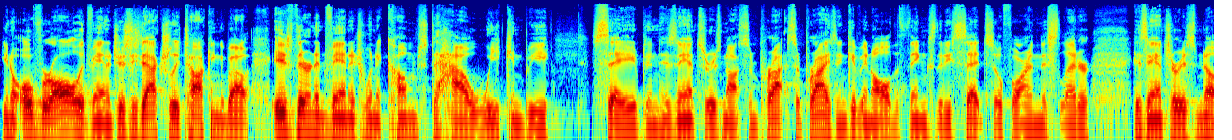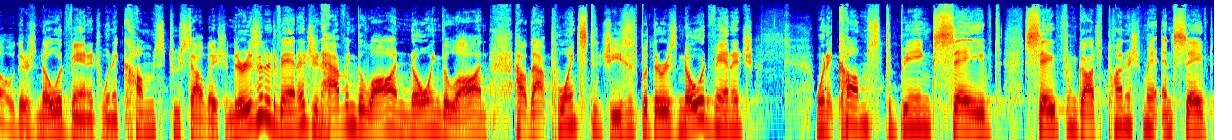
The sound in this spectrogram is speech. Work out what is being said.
you know, overall advantages. He's actually talking about is there an advantage when it comes to how we can be saved? And his answer is not surprising, given all the things that he said so far in this letter. His answer is no. There's no advantage when it comes to salvation. There is an advantage in having the law and knowing the law and how that points to Jesus, but there is no advantage when it comes to being saved, saved from God's punishment and saved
